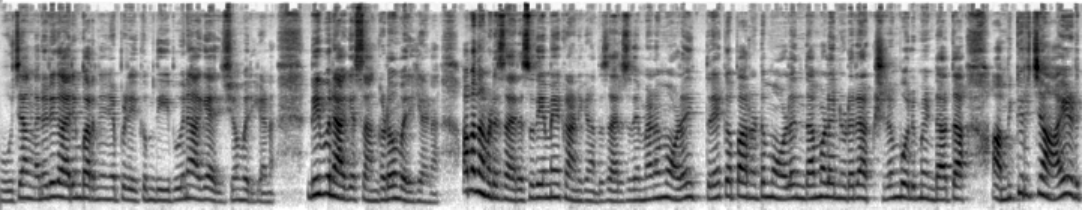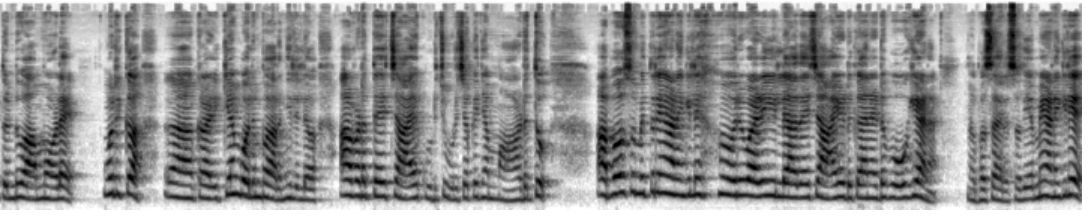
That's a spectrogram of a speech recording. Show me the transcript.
പൂജ അങ്ങനെ ഒരു കാര്യം പറഞ്ഞു കഴിഞ്ഞപ്പോഴേക്കും ദീപുവിനാകെ അരിശവും വരികയാണ്. ദീപുവിനാകെ സങ്കടവും വരികയാണ്. അപ്പോൾ നമ്മുടെ സരസ്വതിയമ്മയെ കാണിക്കണം. അപ്പോൾ സരസ്വതിയമ്മയാണ് മോളെ ഇത്രയൊക്കെ പറഞ്ഞിട്ട് മോളെ എന്താ മോളെ എന്നോട് ഒരു അക്ഷരം പോലും ഇണ്ടാത്ത അമ്മയ്ക്കൊരു ചായ എടുത്തുകൊണ്ട് വാ മോളെ. ഒരു കഴിക്കാൻ പോലും പറഞ്ഞില്ലല്ലോ. അവിടുത്തെ ചായ കുടിച്ച് കുടിച്ചൊക്കെ ഞാൻ മാടുത്തു. അപ്പോൾ സുമിത്രയാണെങ്കിൽ ഒരു വഴിയില്ലാതെ ചായ എടുക്കാനായിട്ട് പോവുകയാണ്. അപ്പോൾ സരസ്വതി അമ്മയാണെങ്കിൽ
